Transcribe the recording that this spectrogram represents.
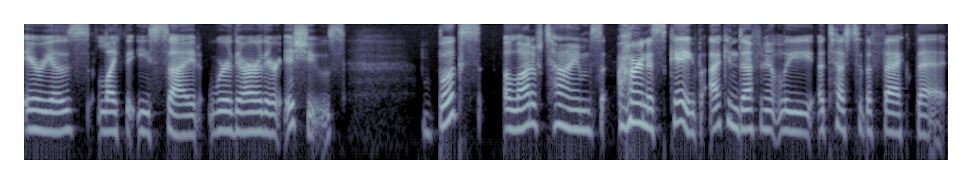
areas like the East Side where there are their issues, books a lot of times are an escape. I can definitely attest to the fact that,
